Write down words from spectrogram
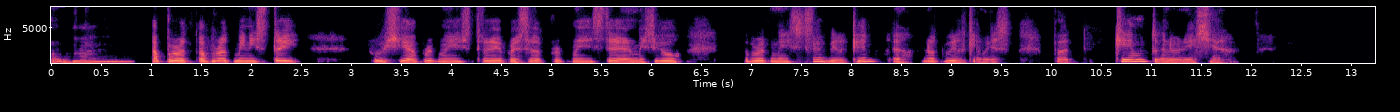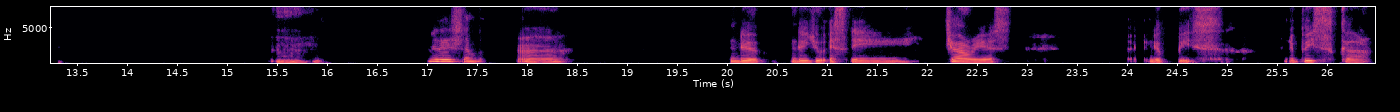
um, abroad abroad ministry Russia abroad ministry, Brazil abroad ministry, and Mexico abroad ministry will come, uh, not will come, yes, but came to Indonesia. Mm. There is uh, the the USA chariots, the peace, the peace car.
